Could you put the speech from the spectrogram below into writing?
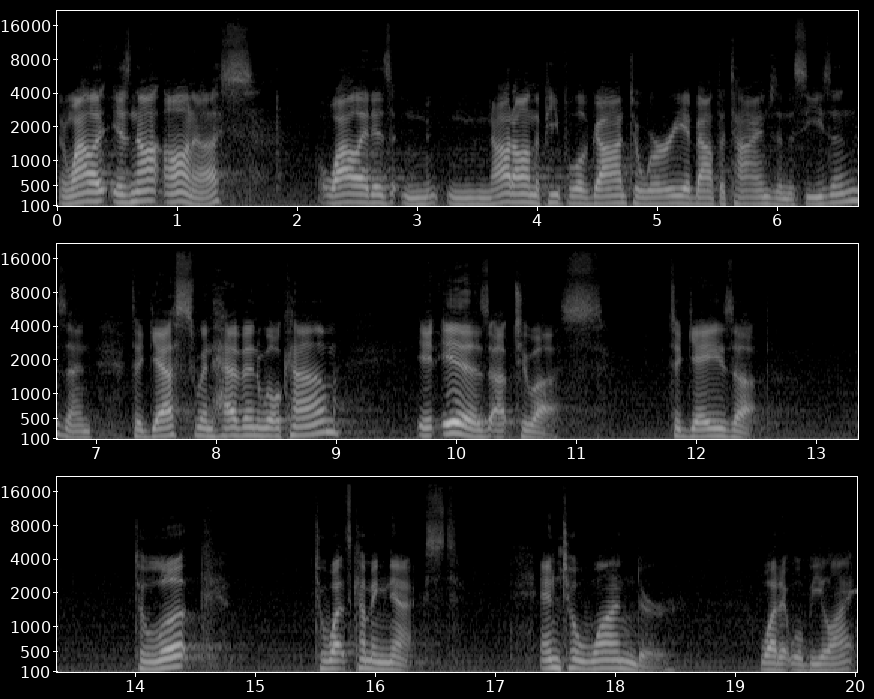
And while it is not on us, while it is n- not on the people of God to worry about the times and the seasons and to guess when heaven will come, it is up to us to gaze up, to look to what's coming next, and to wonder what it will be like,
